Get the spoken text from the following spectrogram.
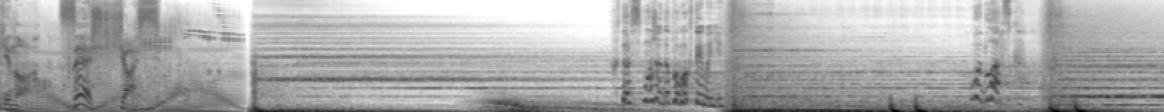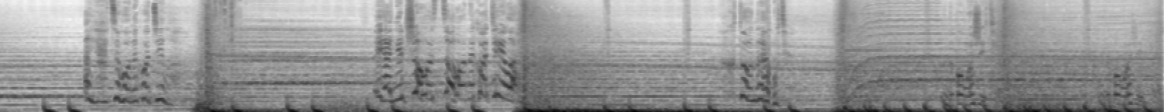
кіно це щось. Хтось може допомогти мені. Будь ласка. А я цього не хотіла. Я нічого з цього не хотіла. Хто-небудь. Допоможіть. Допоможіть.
